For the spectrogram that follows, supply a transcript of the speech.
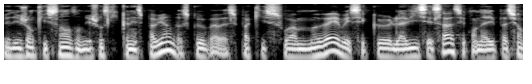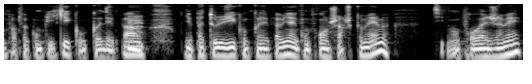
il y a des gens qui se lancent dans des choses qu'ils connaissent pas bien parce que bah, c'est pas qu'ils soient mauvais, mais c'est que la vie c'est ça, c'est qu'on a des patients parfois compliqués qu'on connaît pas, mm. des pathologies qu'on connaît pas bien et qu'on prend en charge quand même. Sinon on progresse jamais.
